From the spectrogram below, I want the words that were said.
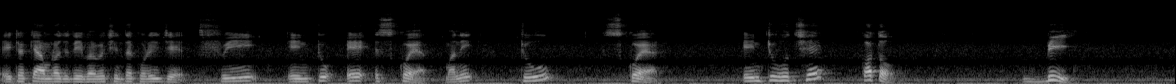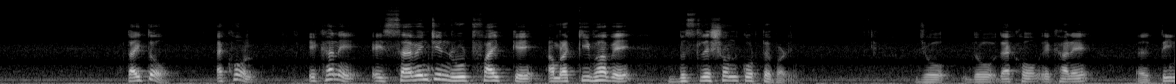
এটাকে আমরা যদি এইভাবে চিন্তা করি যে থ্রি ইন্টু এ স্কোয়ার মানে টু স্কোয়ার ইন্টু হচ্ছে কত? বি তাই তো এখন এখানে এই সেভেন্টিন রুট ফাইভকে আমরা কীভাবে বিশ্লেষণ করতে পারি? যো দেখো এখানে তিন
